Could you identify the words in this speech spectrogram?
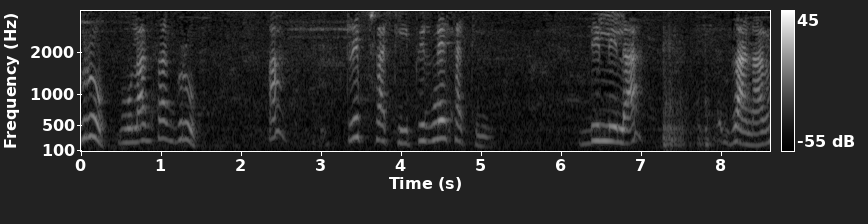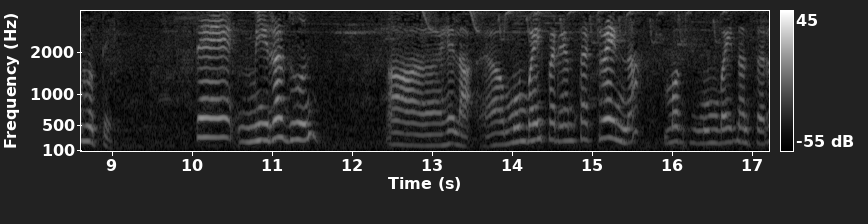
ग्रुप मुलांचा ग्रुप हां ट्रिपसाठी फिरण्यासाठी दिल्लीला जाणार होते. ते मिरजहून ह्याला मुंबईपर्यंत ट्रेन ना मग मुंबईनंतर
